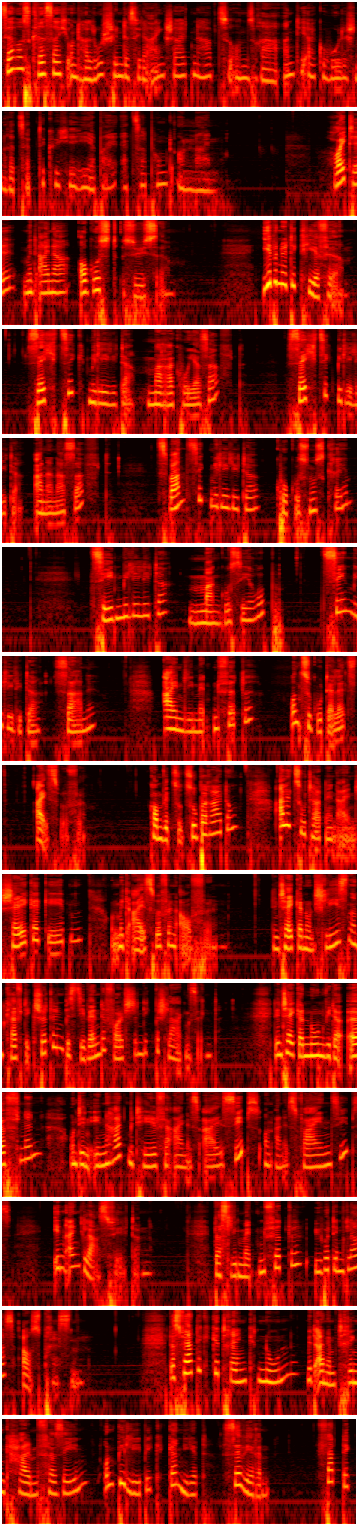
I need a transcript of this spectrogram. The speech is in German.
Servus, grüß euch und hallo, schön, dass ihr wieder eingeschalten habt zu unserer antialkoholischen Rezepteküche hier bei etza.online. Heute mit einer August-Süße. Ihr benötigt hierfür 60 Milliliter Maracuja-Saft, 60 Milliliter Ananassaft, 20 Milliliter Kokosnusscreme, 10 Milliliter Mangosirup, 10 Milliliter Sahne, ein Limettenviertel und zu guter Letzt Eiswürfel. Kommen wir zur Zubereitung. Alle Zutaten in einen Shaker geben und mit Eiswürfeln auffüllen. Den Shaker nun schließen und kräftig schütteln, bis die Wände vollständig beschlagen sind. Den Shaker nun wieder öffnen und den Inhalt mit Hilfe eines Eissiebs und eines Feinsiebs in ein Glas filtern. Das Limettenviertel über dem Glas auspressen. Das fertige Getränk nun mit einem Trinkhalm versehen und beliebig garniert servieren. Fertig!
